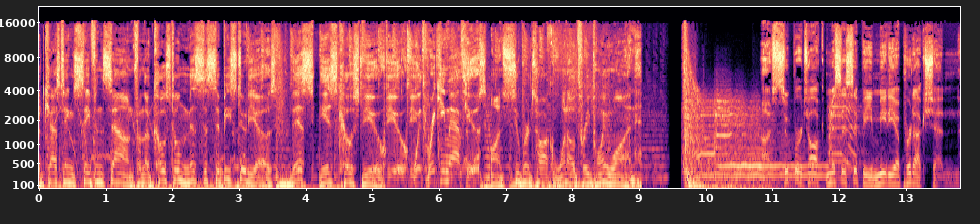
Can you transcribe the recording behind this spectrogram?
Broadcasting safe and sound from the coastal Mississippi studios. This is Coast View, with Ricky Matthews on Super Talk 103.1. A Super Talk Mississippi media production.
